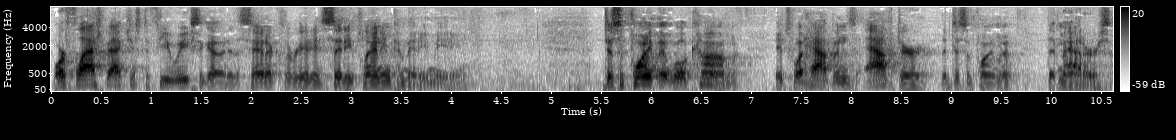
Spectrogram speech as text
Or flashback just a few weeks ago to the Santa Clarita City Planning Committee meeting. Disappointment will come. It's what happens after the disappointment that matters.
